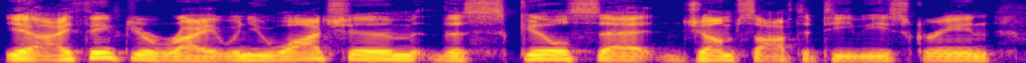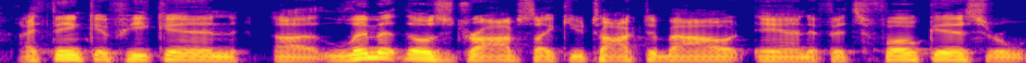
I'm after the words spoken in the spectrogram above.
Yeah, I think you're right. When you watch him, the skill set jumps off the TV screen. I think if he can uh, limit those drops, like you talked about, and if it's focus or,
